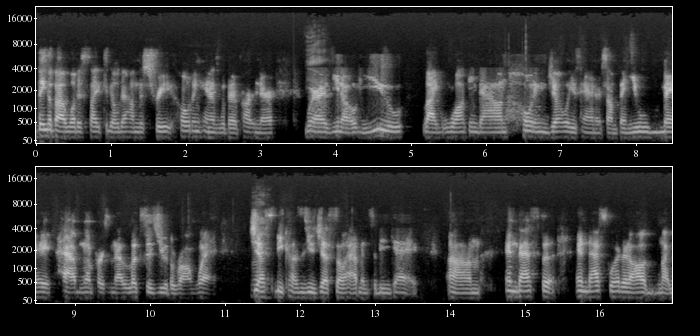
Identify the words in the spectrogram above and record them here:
think about what it's like to go down the street holding hands with their partner, whereas you know you like walking down holding Joey's hand or something, you may have one person that looks at you the wrong way, just because you just so happen to be gay. Um, and that's the and that's what it all like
